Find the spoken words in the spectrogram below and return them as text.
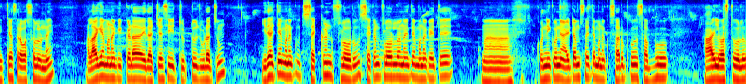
నిత్యావసర వస్తువులు ఉన్నాయి అలాగే మనకి ఇక్కడ ఇది వచ్చేసి చుట్టూ చూడొచ్చు. ఇదైతే మనకు సెకండ్ ఫ్లోరు. సెకండ్ ఫ్లోర్లోనైతే మనకైతే కొన్ని కొన్ని ఐటమ్స్ అయితే మనకు సరుపు సబ్బు ఆయిల్ వస్తువులు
